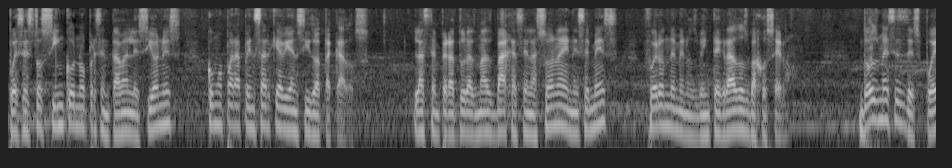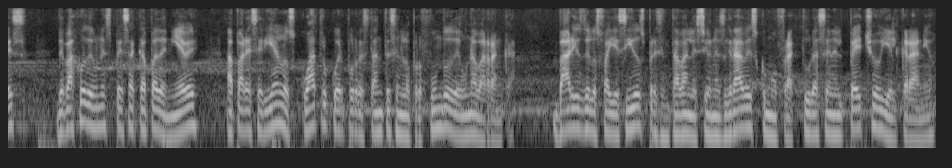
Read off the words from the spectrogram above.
pues estos cinco no presentaban lesiones como para pensar que habían sido atacados. Las temperaturas más bajas en la zona en ese mes fueron de menos 20 grados bajo cero. Dos meses después, debajo de una espesa capa de nieve, aparecerían los cuatro cuerpos restantes en lo profundo de una barranca. Varios de los fallecidos presentaban lesiones graves como fracturas en el pecho y el cráneo.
